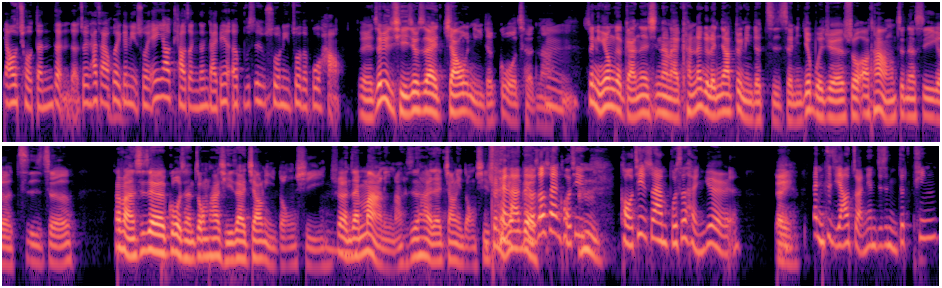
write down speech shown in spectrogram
要求等等的，所以他才会跟你说，哎，要调整跟改变，而不是说你做的不好。对，这个其实就是在教你的过程呐。嗯，所以你用个感恩的心态来看，那个人家对你的指责，你就不会觉得说，哦，他好像真的是一个指责，他反而是这个过程中，他其实在教你东西。虽然在骂你嘛，可是他也在教你东西。所以啦，有时候虽然口气口气虽然不是很悦人，对，但你自己要转念，就是你就听。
